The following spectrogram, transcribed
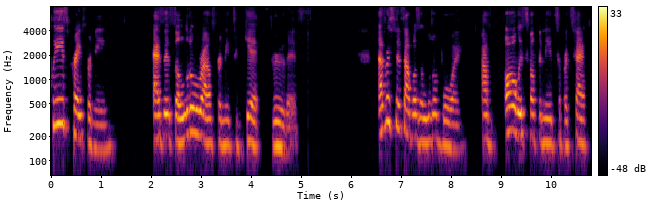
Please pray for me as it's a little rough for me to get through this. Ever since I was a little boy, I've always felt the need to protect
